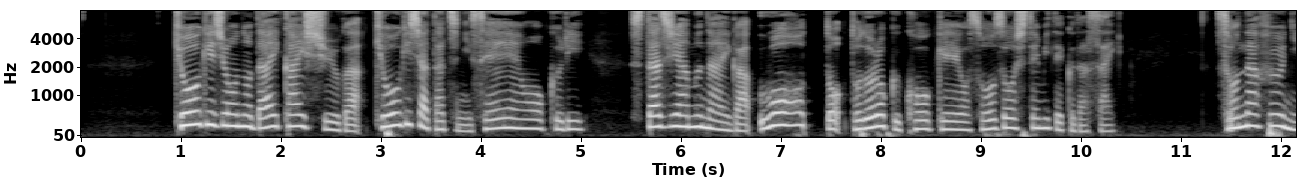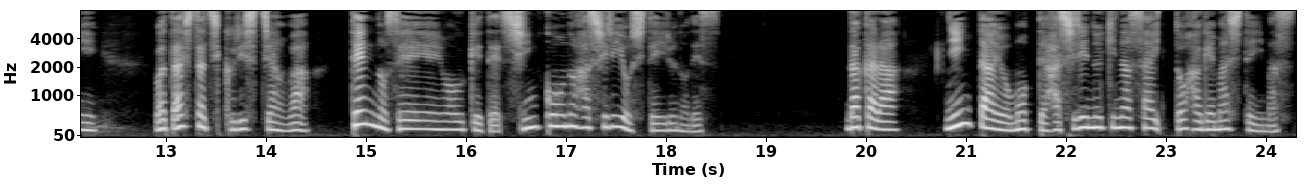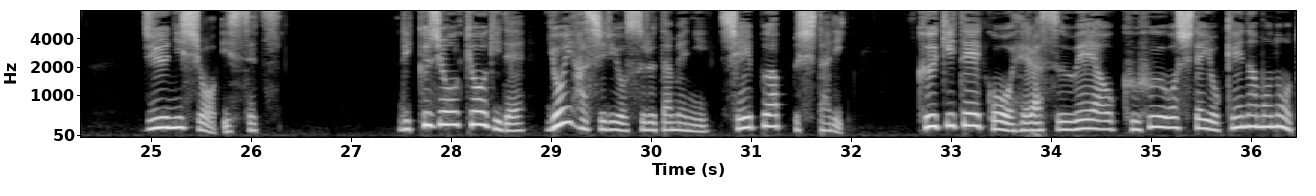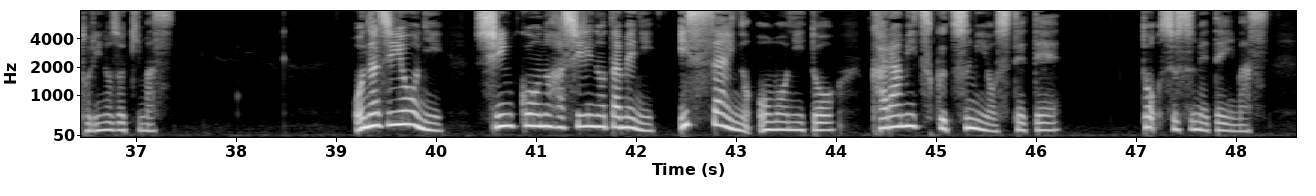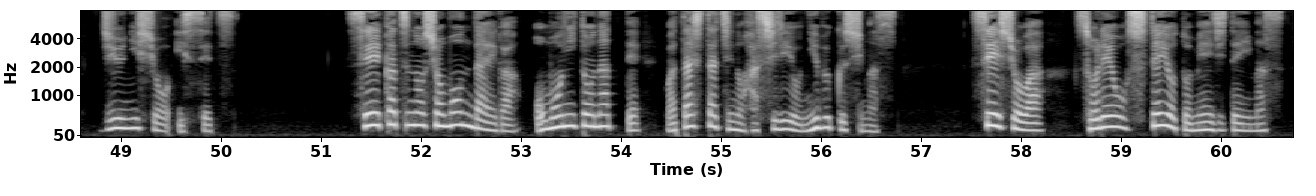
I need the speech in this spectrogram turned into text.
競技場の大改修が競技者たちに声援を送り、スタジアム内がうおーっと轟く光景を想像してみてください。そんな風に私たちクリスチャンは天の声援を受けて信仰の走りをしているのです。だから忍耐を持って走り抜きなさいと励ましています。12章1節陸上競技で良い走りをするためにシェイプアップしたり、空気抵抗を減らすウェアを工夫をして余計なものを取り除きます。同じように信仰の走りのために一切の重荷と絡みつく罪を捨てて、と進めています。12章1節生活の諸問題が重荷となって私たちの走りを鈍くします。聖書はそれを捨てよと命じています。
